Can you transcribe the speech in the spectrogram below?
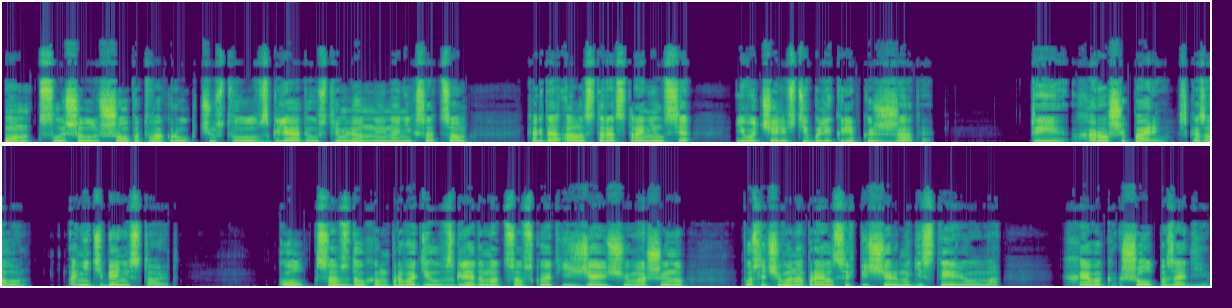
Он слышал шепот вокруг, чувствовал взгляды, устремленные на них с отцом. Когда Алластер отстранился — его челюсти были крепко сжаты. «Ты хороший парень», — сказал он. «Они тебя не стоят». Кол со вздохом проводил взглядом отцовскую отъезжающую машину, после чего направился в пещеры магистериума. Хэвок шел позади.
